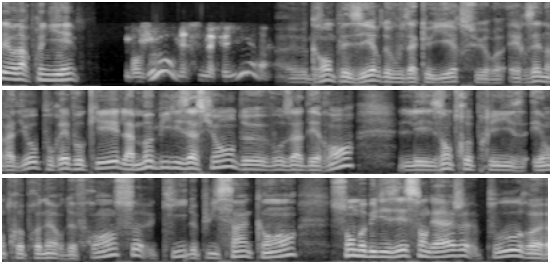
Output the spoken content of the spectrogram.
Léonard Prunier. Bonjour, merci de m'accueillir. Euh, grand plaisir de vous accueillir sur RZN Radio pour évoquer la mobilisation de vos adhérents, les entreprises et entrepreneurs de France qui, depuis cinq ans, sont mobilisés, s'engagent pour euh,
